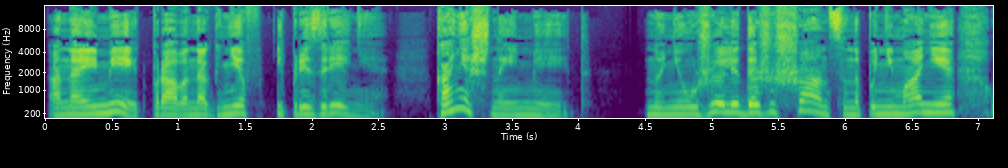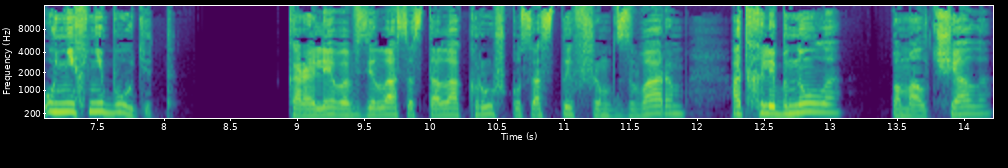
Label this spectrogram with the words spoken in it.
Она имеет право на гнев и презрение. Конечно, имеет. Но неужели даже шанса на понимание у них не будет? Королева взяла со стола кружку с остывшим взваром, отхлебнула, помолчала,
